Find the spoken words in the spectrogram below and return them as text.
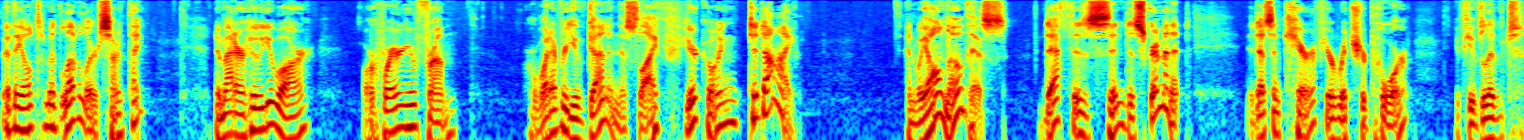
they're the ultimate levelers, aren't they? No matter who you are, or where you're from, or whatever you've done in this life, you're going to die. And we all know this. Death is indiscriminate. It doesn't care if you're rich or poor, if you've lived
